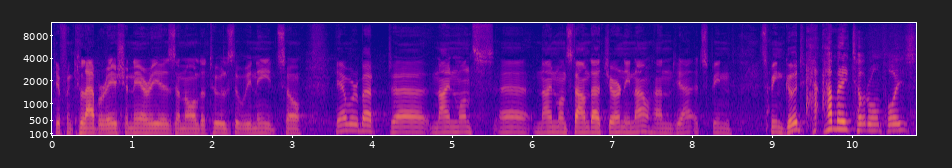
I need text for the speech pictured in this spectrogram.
different collaboration areas and all the tools that we need. So, yeah, we're about uh, nine months uh, nine months down that journey now, and yeah, it's been it's been good. H how many total employees?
